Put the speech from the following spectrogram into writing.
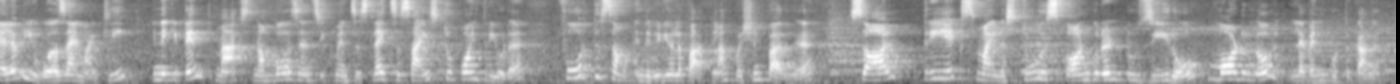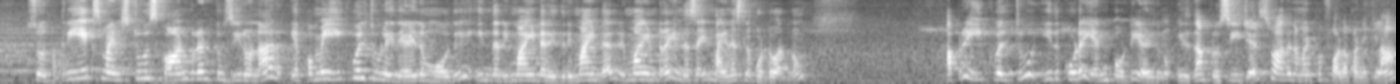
ஹலோ viewers, ஐ Maitli. இன்னைக்கு 10th மேக்ஸ் நம்பர்ஸ் அண்ட் சீக்வன்சஸில் எக்ஸசைஸ் டூ பாயிண்ட் த்ரீயோட ஃபோர்த்து சம் இந்த வீடியோவில் பார்க்கலாம். கொஷின் பாருங்கள் solve three x minus two is congruent to zero modulo eleven கொடுத்துருக்காங்க. So three x minus two is congruent to ஜீரோனா எப்போவுமே ஈக்குவல் டூவில் இது எழுதும் போது இந்த ரிமைண்டர் இது ரிமைண்டர் ரிமைண்டரை இந்த சைட் மைனஸில் கொண்டு வரணும். அப்புறம் ஈக்குவல் டு இது கூட என் போட்டு எழுதணும். இதுதான் ப்ரொசீஜர் ஸோ அதை நம்ம இப்போ ஃபாலோ பண்ணிக்கலாம்.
